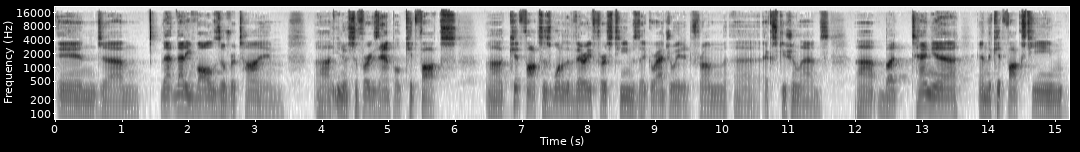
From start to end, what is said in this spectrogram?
and um, that that evolves over time. Uh, you know, so for example, Kitfox. Uh, Kitfox is one of the very first teams that graduated from uh, Execution Labs, uh, but Tanya and the Kitfox team,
